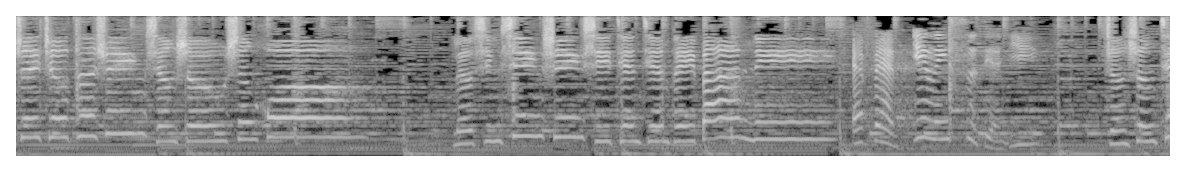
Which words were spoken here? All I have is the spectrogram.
追求资讯，享受生活。流星星讯息，天天陪伴你。FM 一零四点一，掌声调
